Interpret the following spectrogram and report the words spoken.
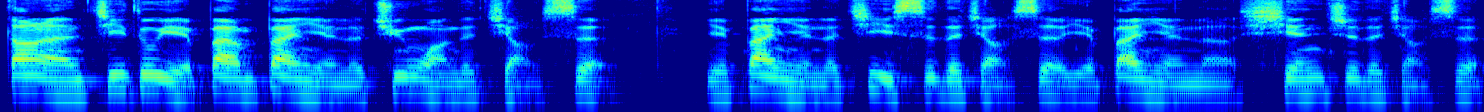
当然基督也扮扮演了君王的角色。也扮演了祭司的角色，也扮演了先知的角色。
